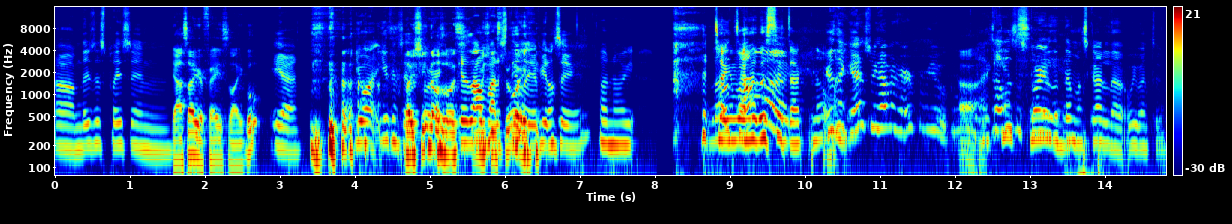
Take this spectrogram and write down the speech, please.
um, there's this place in Yeah, I saw your face like, oh. yeah. You want you can say Like, the she story, knows what- because what I'm about to steal doing. it if you don't say it. Oh no, you- No, talking about how this talk. is doc- No, You're the guest. We haven't heard from you. Come Uh, on, I tell can't us the story of the say it. Temazcal that we went to.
